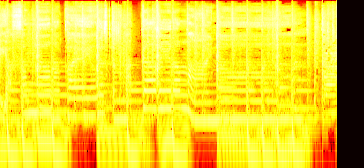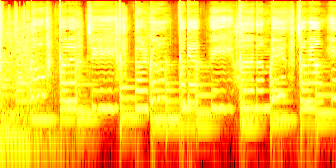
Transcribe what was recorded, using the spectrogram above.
이어폰 넘어 플레이리스트 음악까지 다 마이너 넌 모르지 떨군 고개 위 환한 빛 조명이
